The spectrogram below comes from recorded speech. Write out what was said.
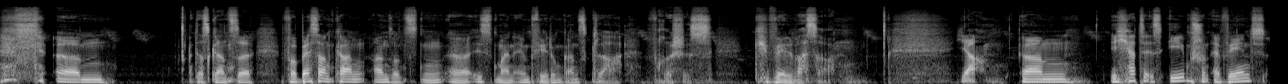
ähm, das Ganze verbessern kann. Ansonsten äh, ist meine Empfehlung ganz klar frisches Quellwasser. Ja, ähm, ich hatte es eben schon erwähnt,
